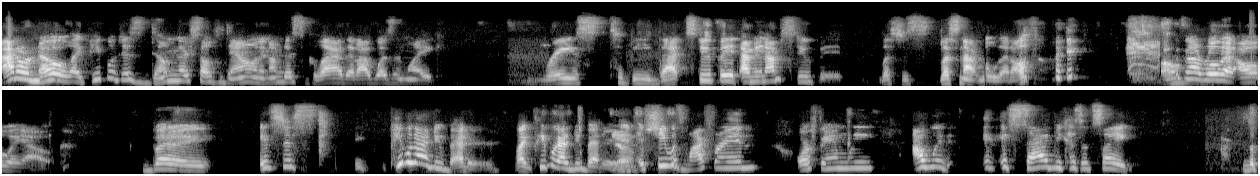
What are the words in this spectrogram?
I don't know. Like, people just dumb themselves down, and I'm just glad that I wasn't like raised to be that stupid. I mean, I'm stupid. Let's just let's not rule that all the way. Um, let's not rule that all the way out. But it's just people gotta do better. Like people gotta do better. Yeah. And if she was my friend or family, I would. It, it's sad because it's like the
